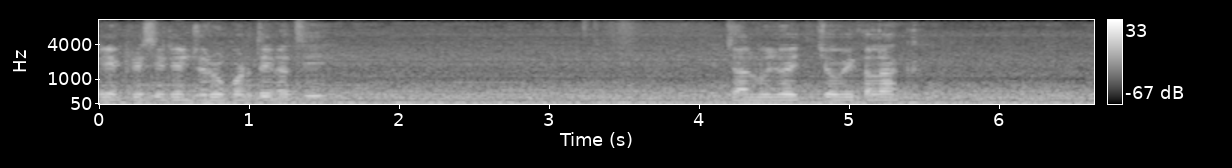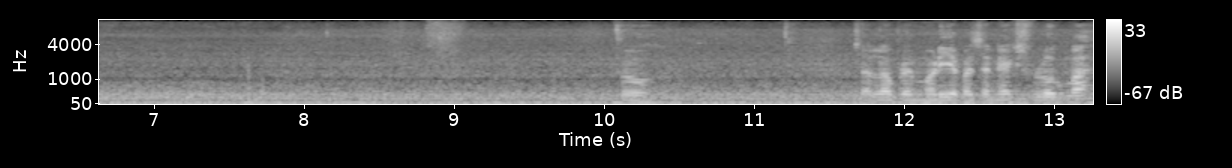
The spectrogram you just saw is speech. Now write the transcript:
ઇલેક્ટ્રિસિટીની જરૂર પડતી નથી. ચાલુ જ હોય ચોવીસ કલાક. તો ચાલો આપણે મળીએ પાછા નેક્સ્ટ વ્લોગમાં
